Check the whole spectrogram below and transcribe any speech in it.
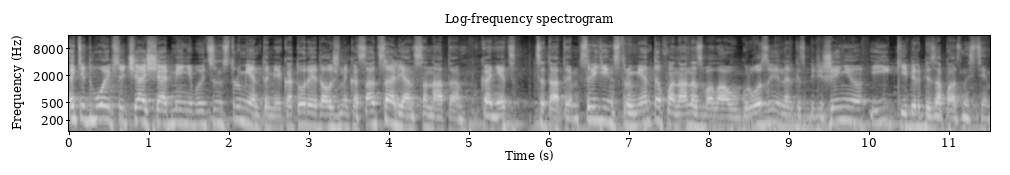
Эти двое все чаще обмениваются инструментами, которые должны касаться альянса НАТО». Конец цитаты. Среди инструментов она назвала угрозы энергосбережению и кибербезопасности.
